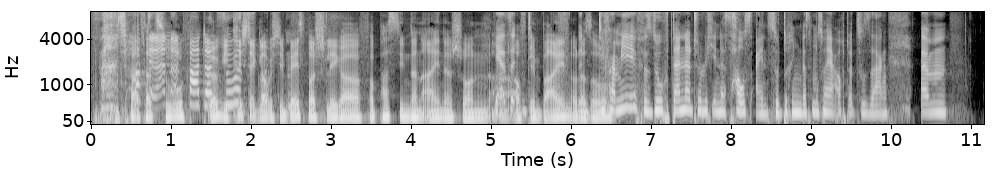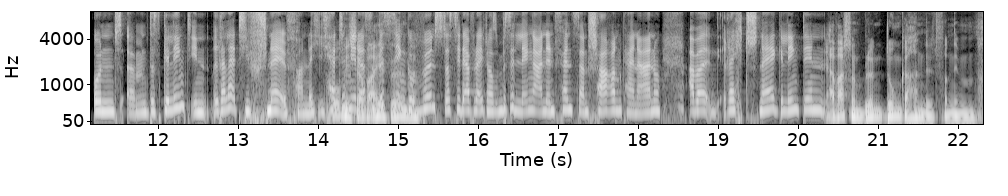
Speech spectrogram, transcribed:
Vater, auf zu. anderen Vater Irgendwie zu. kriegt er, glaube ich, den Baseballschläger, verpasst ihm dann eine schon Ja, äh, also auf die- dem Bein oder so. Die Familie versucht dann natürlich in das Haus einzudringen, das muss man ja auch dazu sagen. Ähm, und ähm, das gelingt ihnen relativ schnell, fand ich. Ich hätte mir das ein bisschen ne? gewünscht, dass sie da vielleicht noch so ein bisschen länger an den Fenstern scharren, keine Ahnung. Aber recht schnell gelingt denen, ja, er war schon blind, dumm gehandelt von dem.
